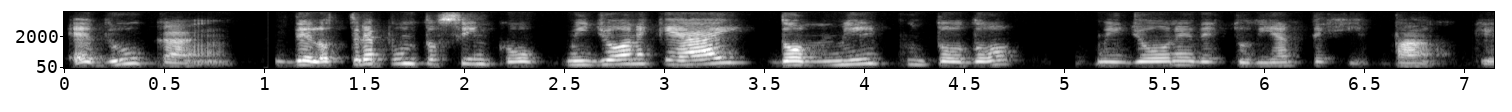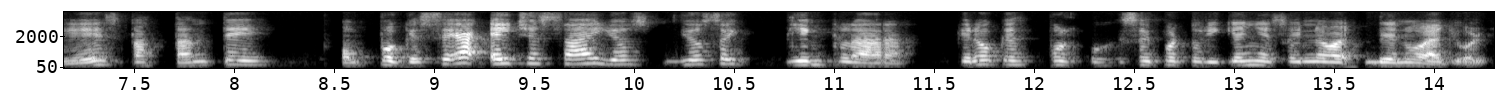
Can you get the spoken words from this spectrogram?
educan de los 3.5 millones que hay, 2.000.2 millones de estudiantes hispanos, que es bastante, porque sea HSI, yo, soy bien clara, creo que es porque soy puertorriqueña y soy de Nueva York,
